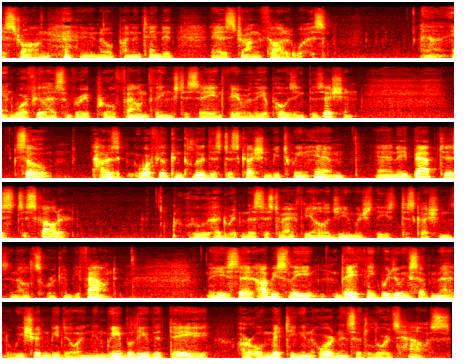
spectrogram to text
as strong, no pun intended, as Strong thought it was. Uh, and Warfield has some very profound things to say in favor of the opposing position. So, how does Warfield conclude this discussion between him and a Baptist scholar who had written the systematic theology in which these discussions and elsewhere can be found? He said, obviously, they think we're doing something that we shouldn't be doing, and we believe that they are omitting an ordinance at the Lord's house.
